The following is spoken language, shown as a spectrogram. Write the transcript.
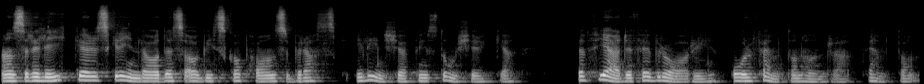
Hans reliker skrinlades av biskop Hans Brask i Linköpings domkyrka den 4 februari år 1515.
